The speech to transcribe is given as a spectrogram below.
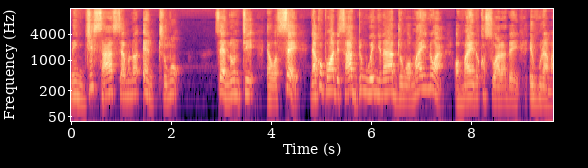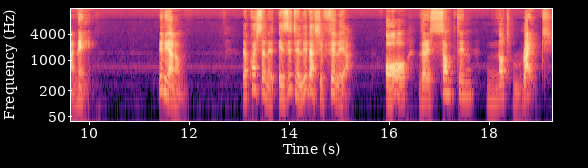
Mengye saa asɛm no ntomu sɛ ɛno nti ɛwɔ sɛ nyankopɔn de saa dom wei nyinaa dom ɔman no a ɔman no kɔ so ara dɛ ehunu amane me the question is is it a leadership failure or there is something not right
